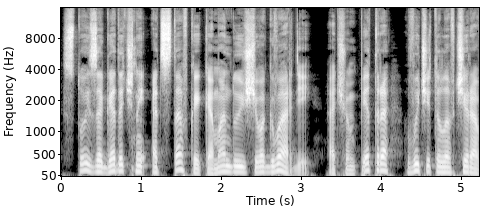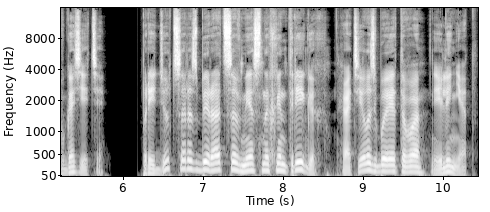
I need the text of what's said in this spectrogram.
с той загадочной отставкой командующего гвардией, о чем Петра вычитала вчера в газете. Придется разбираться в местных интригах, хотелось бы этого или нет.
